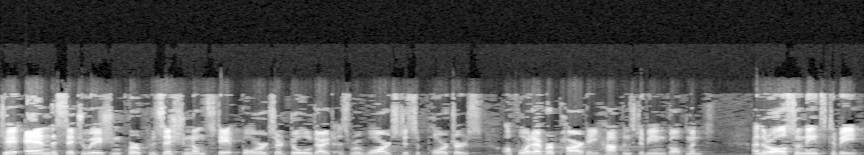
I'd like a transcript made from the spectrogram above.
to end the situation where positions on state boards are doled out as rewards to supporters of whatever party happens to be in government. And there also needs to be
